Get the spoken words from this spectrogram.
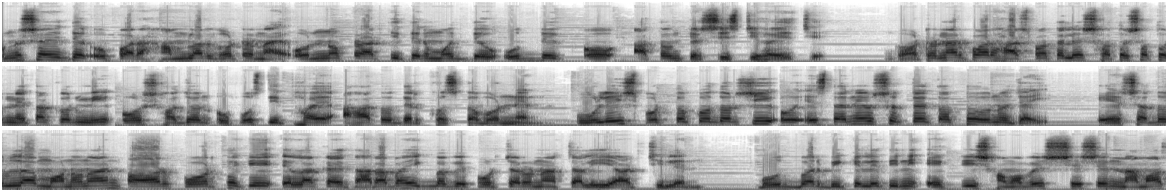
অনুসারীদের উপর হামলার ঘটনায় অন্য প্রার্থীদের মধ্যে উদ্বেগ ও আতঙ্কের সৃষ্টি হয়েছে। ঘটনার পর হাসপাতালে শত শত নেতাকর্মী ও স্বজন উপস্থিত হয়ে, আহতদের খোঁজখবর নেন। পুলিশ প্রত্যক্ষদর্শী ও স্থানীয় সূত্রের তথ্য অনুযায়ী, এরশাদুল্লাহ মনোনয়ন পাওয়ার পর থেকে এলাকায় ধারাবাহিকভাবে প্রচারণা চালিয়ে আসছিলেন। বুধবার বিকেলে তিনি একটি সমাবেশ শেষে নামাজ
